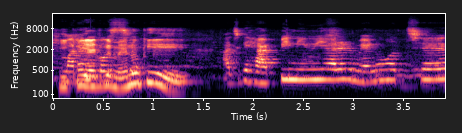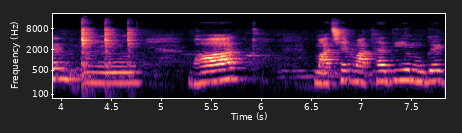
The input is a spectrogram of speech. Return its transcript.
কি কি আজকে মেনু কি? আজকে হ্যাপি নিউ ইয়ারের মেনু হচ্ছে ভাত মাছের মাথা দিয়ে মুগের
